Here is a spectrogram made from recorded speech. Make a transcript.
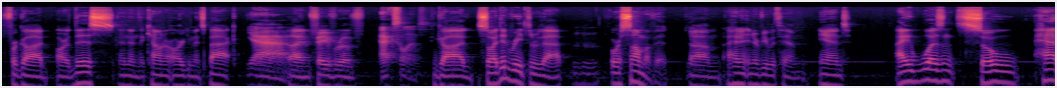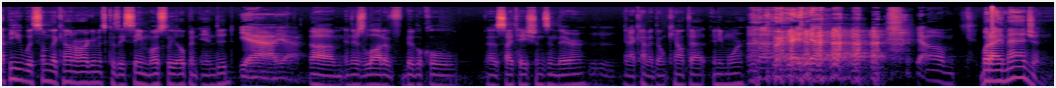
for God are this, and then the counter arguments back yeah. Uh, in favor of Excellent. God. So I did read through that, mm-hmm. or some of it. Um, I had an interview with him, and I wasn't so happy with some of the counter arguments because they seem mostly open ended. Yeah, yeah. Um, and there's a lot of biblical uh, citations in there, mm-hmm. and I kind of don't count that anymore. right. Yeah. yeah. Um, but I imagine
